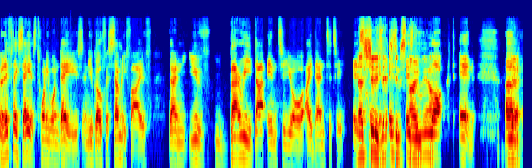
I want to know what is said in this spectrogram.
But if they say it's 21 days and you go for 75, then you've buried that into your identity. It's, That shit is etched it's, in stone It's now. locked in. Um, Yeah.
